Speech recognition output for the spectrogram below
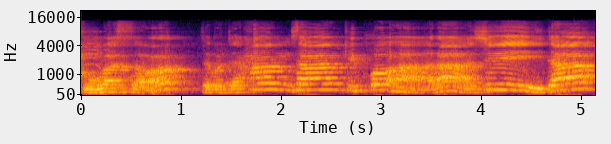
좋았어. 세 번째, 항상 기뻐하라. 시작.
